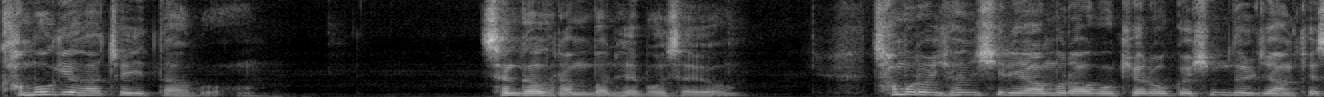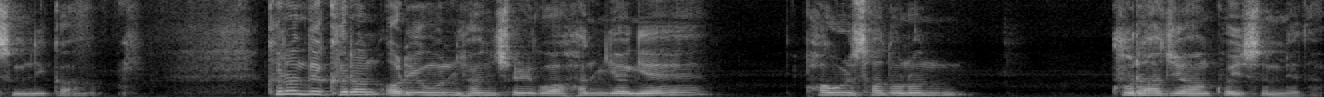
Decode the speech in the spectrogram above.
감옥에 갇혀 있다고 생각을 한번 해보세요. 참으로 현실이 암울하고 괴롭고 힘들지 않겠습니까? 그런데 그런 어려운 현실과 환경에 바울 사도는 굴하지 않고 있습니다.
